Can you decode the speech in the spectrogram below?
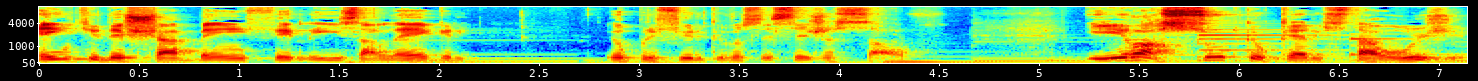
em te deixar bem, feliz, alegre. Eu prefiro que você seja salvo. E o assunto que eu quero estar hoje,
